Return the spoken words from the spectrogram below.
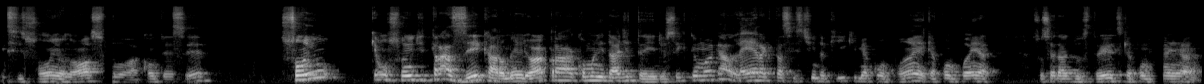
esse sonho nosso acontecer. Sonho que é um sonho de trazer, cara, o melhor para a comunidade trade. Eu sei que tem uma galera que está assistindo aqui, que me acompanha, que acompanha a Sociedade dos Trades, que acompanha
